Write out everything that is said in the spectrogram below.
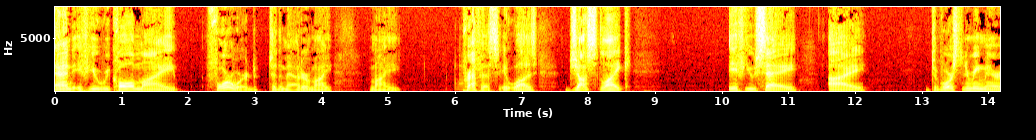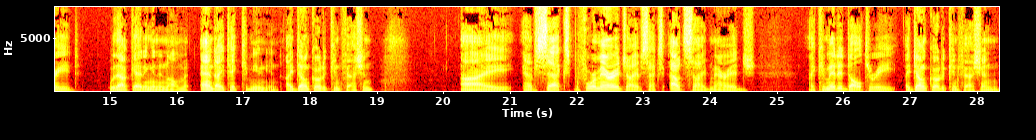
And if you recall my foreword to the matter, my my preface, it was just like if you say I divorced and remarried without getting an annulment. And I take communion. I don't go to confession. I have sex before marriage. I have sex outside marriage. I commit adultery. I don't go to confession.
